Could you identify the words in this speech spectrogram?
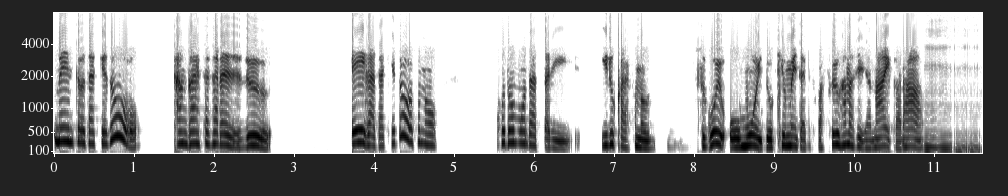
メントだけど、考えさせられる映画だけど、その子供だったりいるから、そのすごい重いドキュメンタリーとかそういう話じゃないから、うんうんうん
